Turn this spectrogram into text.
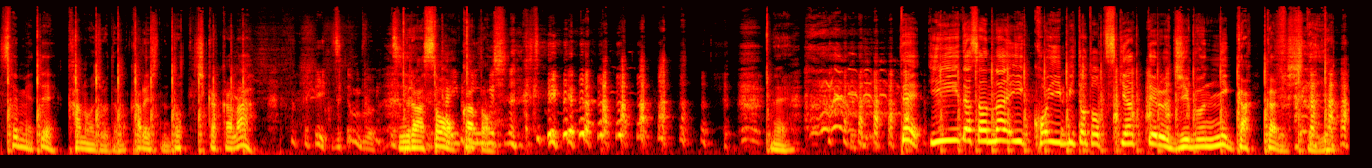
せめて彼女でも彼氏でもどっちかから 全部ずらそうかとね。って言い出さない恋人と付き合ってる自分にがっかりしてよっていう。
